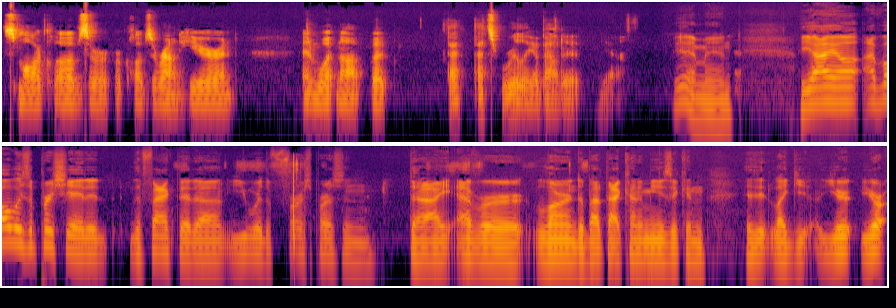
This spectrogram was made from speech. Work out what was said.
smaller clubs or, or clubs around here and and whatnot. But that that's really about it. Yeah. Yeah, man. Yeah, I uh, I've always appreciated the fact that uh, you were the first person that I ever learned about that kind of music, and it like you- you're you're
